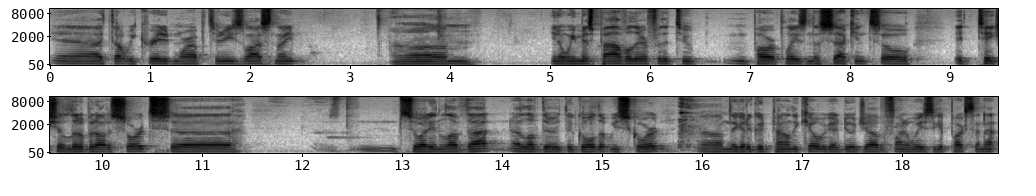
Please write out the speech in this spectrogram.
Yeah, I thought we created more opportunities last night. Um, you know, we missed Pavel there for the two mm, power plays in the second, so it takes you a little bit out of sorts. Uh, so I didn't love that. I love the the goal that we scored. Um, they got a good penalty kill. We got to do a job of finding ways to get pucks to net.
